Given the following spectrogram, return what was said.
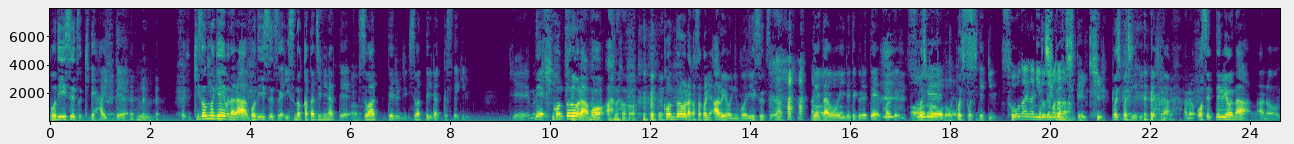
ボディースーツ着て入って、うん。既存のゲームなら、ボディースーツが椅子の形になってう、ん座ってる、座ってリラックスできる。で、コントローラーも、あの、コントローラーがそこにあるようにボディースーツが、データを入れてくれて、こうやって、ポチポチ、どポチポチできる。壮大な二度手間だなポ。チポチできる。ポチポチできる。だから、あの、押せてるような、あの、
